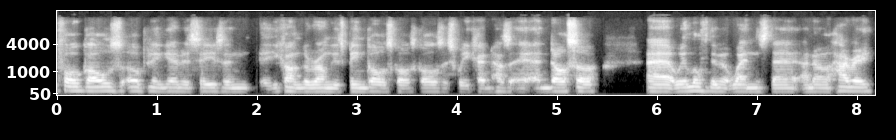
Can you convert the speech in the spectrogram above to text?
four goals opening game of the season, you can't go wrong. It's been goals, goals, goals this weekend, hasn't it? And also, uh, we loved him at Wednesday. I know Harry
